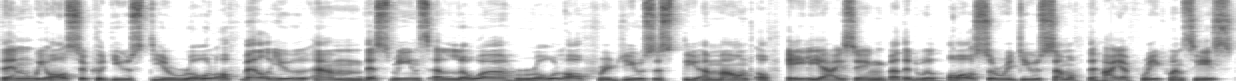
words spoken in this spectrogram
Then we also could use the roll-off value. Um, this means a lower roll-off reduces the amount of aliasing, but it will also reduce some of the higher frequencies.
